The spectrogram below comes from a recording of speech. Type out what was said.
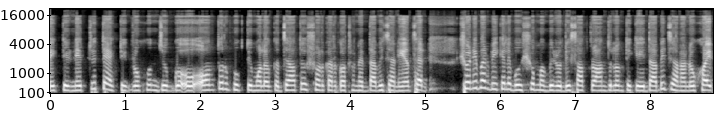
ব্যক্তির নেতৃত্বে একটি গ্রহণযোগ্য ও অন্তর্ভুক্তিমূলক জাতীয় সরকার গঠনের দাবি জানিয়েছেন। শনিবার বিকেলে বৈষম্য বিরোধী ছাত্র আন্দোলন থেকে এই দাবি জানানো হয়।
